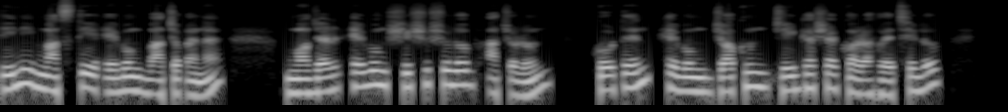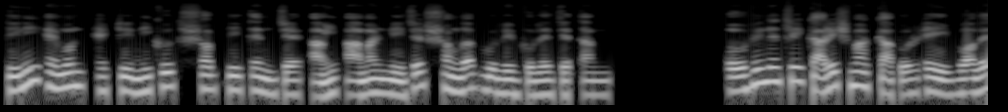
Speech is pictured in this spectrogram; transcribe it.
তিনি মাস্তি এবং বাচপানা, মজার এবং শিশুসুলভ আচরণ করতেন এবং যখন জিজ্ঞাসা করা হয়েছিল, তিনি এমন একটি নিখুঁত সব দিতেন যে আমি আমার নিজের সংলাপগুলি ভুলে যেতাম। অভিনেত্রী কারিশ্মা কাপুর এই বলে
